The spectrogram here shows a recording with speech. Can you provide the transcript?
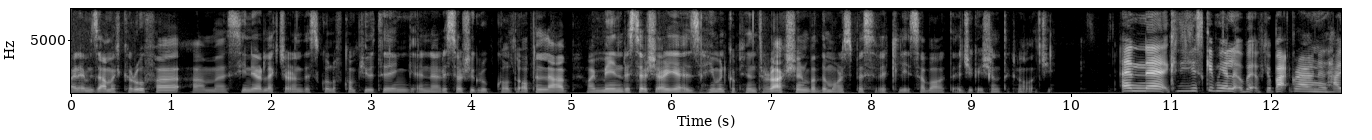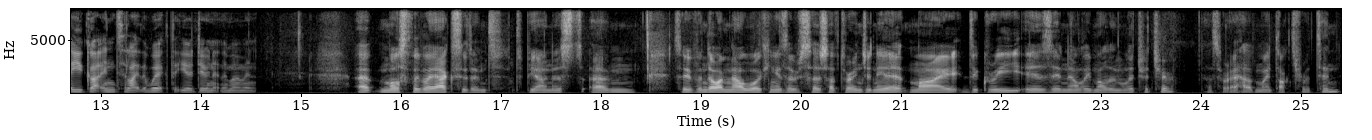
My name is Ahmed Kharrufa. I'm a senior lecturer in the School of Computing in a research group called OpenLab. My main research area is human computer interaction, but the more specifically, it's about educational technology. And uh, could you just give me a little bit of your background and how you got into like the work that you're doing at the moment? Uh, mostly by accident, to be honest. Um, so even though I'm now working as a research software engineer, my degree is in early modern literature. That's where I have my doctorate in,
